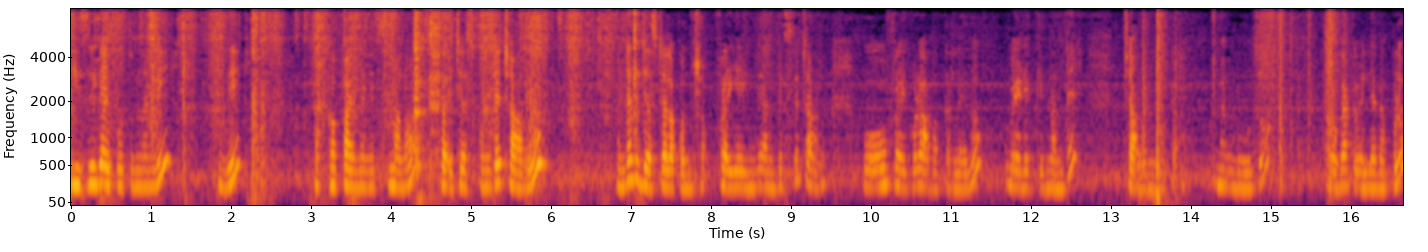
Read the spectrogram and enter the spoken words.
ఈజీగా అయిపోతుందండి. ఇది ఒక ఫైవ్ మినిట్స్ మనం ఫ్రై చేసుకుంటే చాలు. అంటే అది జస్ట్ అలా కొంచెం ఫ్రై అయింది అనిపిస్తే చాలు. ఓ ఫ్రై కూడా అవ్వక్కర్లేదు. వేడెక్కిందంటే చాలు అనమాట మనం రోజు యోగాకి వెళ్ళేటప్పుడు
